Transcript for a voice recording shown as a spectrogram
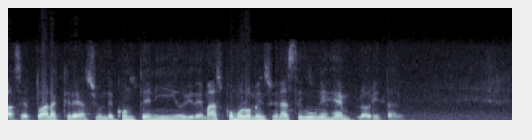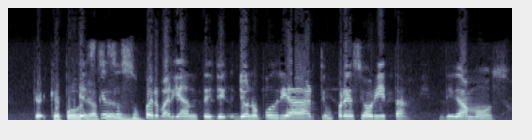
hacer toda la creación de contenido y demás como lo mencionaste en un ejemplo ahorita ¿Qué, podría es que eso es súper variante yo no podría darte un precio ahorita digamos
